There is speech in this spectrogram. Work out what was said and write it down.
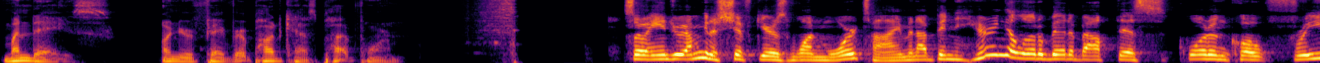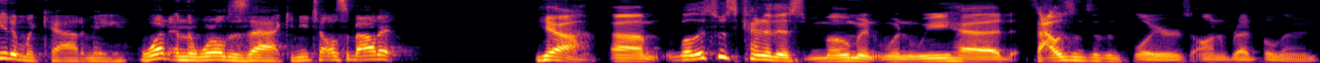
Mondays on your favorite podcast platform. So, Andrew, I'm going to shift gears one more time. And I've been hearing a little bit about this quote unquote Freedom Academy. What in the world is that? Can you tell us about it? Yeah. Um, well, this was kind of this moment when we had thousands of employers on Red Balloon,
